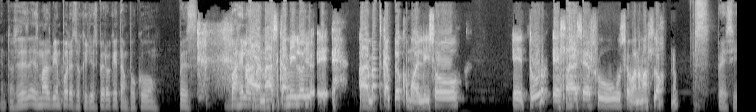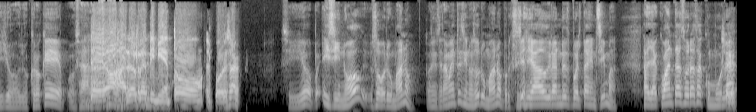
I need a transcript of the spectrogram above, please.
Entonces es más bien por eso que yo espero que tampoco, pues, baje la... Además, Camilo, eh, además, Camilo, como él hizo eh, Tour, esa debe ser su semana más floja, ¿no? Pues sí, yo, yo creo que, o sea... Debe bajar el rendimiento el pobre Saga. Sí, y si no, sobrehumano. Sinceramente, si no sobrehumano, porque se ha llevado grandes vueltas encima. O sea, ya cuántas horas acumula,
